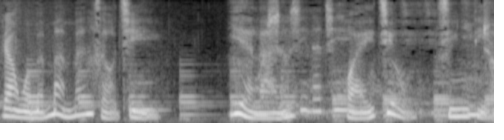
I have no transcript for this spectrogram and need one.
让我们慢慢走进叶阑怀旧经典。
